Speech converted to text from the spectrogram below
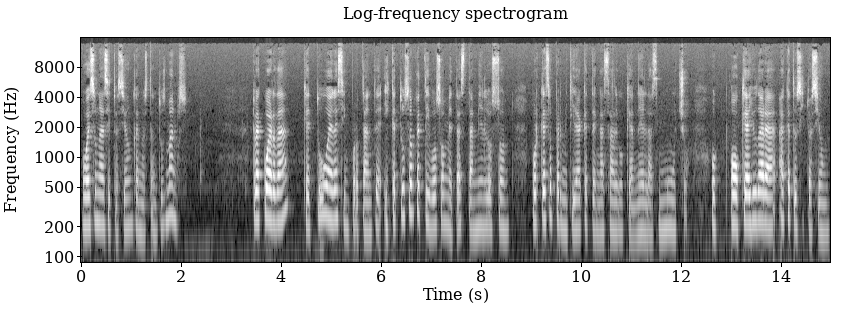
o es una situación que no está en tus manos. Recuerda que tú eres importante y que tus objetivos o metas también lo son, porque eso permitirá que tengas algo que anhelas mucho o, o, que ayudará a que tu situación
